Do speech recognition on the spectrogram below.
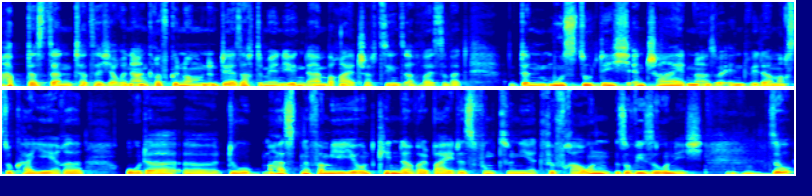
habe das dann tatsächlich auch in Angriff genommen und der sagte mir in irgendeinem Bereitschaftsdienst, ach weißt du was, dann musst du dich entscheiden. Also entweder machst du Karriere oder äh, du hast eine Familie und Kinder, weil beides funktioniert für Frauen sowieso nicht. Mhm. So,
